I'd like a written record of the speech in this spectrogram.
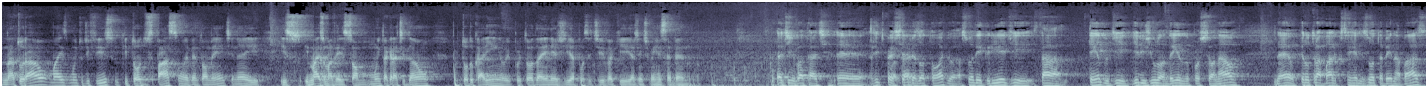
natural, mas muito difícil, que todos passam eventualmente, né? E, e mais uma vez, só muita gratidão por todo o carinho e por toda a energia positiva que a gente vem recebendo. Edinho, boa tarde. É, a gente percebe, é notório, a sua alegria de estar tendo de dirigir o Londrina no profissional, né, pelo trabalho que você realizou também na base.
